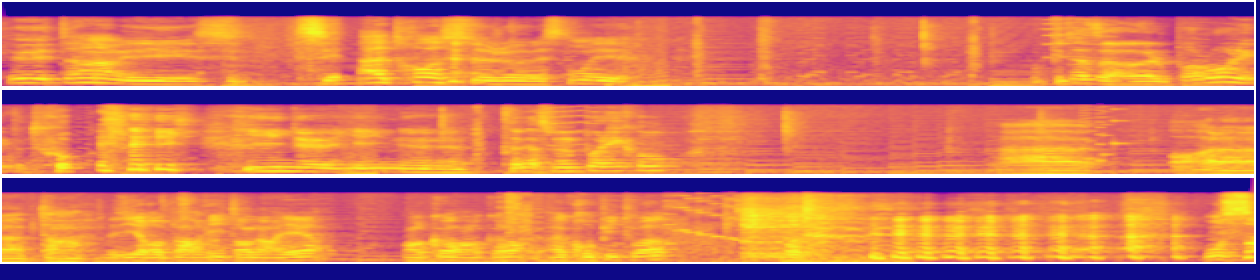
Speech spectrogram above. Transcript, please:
Putain, mais c'est- atroce ce jeu, laisse tomber. Oh, Putain ça vole pas loin les couteaux. il y a une... Il y a une... Traverse même pas l'écran. Ah, oh là là, putain, vas-y, repars vite en arrière. Encore, encore, accroupis-toi. On sent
